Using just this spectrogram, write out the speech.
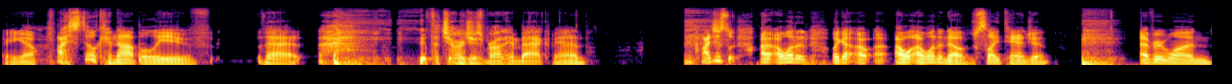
there you go. I still cannot believe that the Chargers brought him back, man. I just I, I want to like I I, I want to know slight tangent. Everyone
